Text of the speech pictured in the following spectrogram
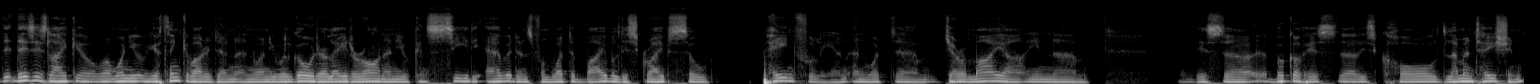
th- this is like uh, when you, you think about it and, and when you will go there later on and you can see the evidence from what the Bible describes so painfully, and and what um, Jeremiah in um, in this uh, book of his that is called Lamentation,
